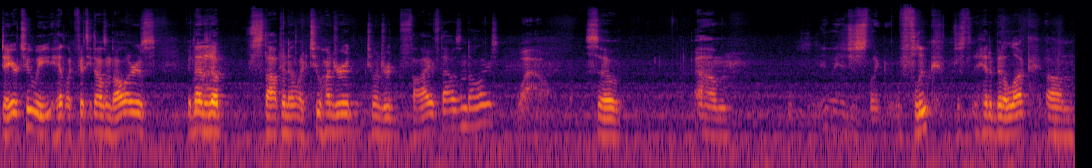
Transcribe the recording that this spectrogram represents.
day or two, we hit like fifty thousand dollars. It ended up stopping at like 200 205000 dollars. Wow. So, um, it was just like fluke, just hit a bit of luck. Um,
